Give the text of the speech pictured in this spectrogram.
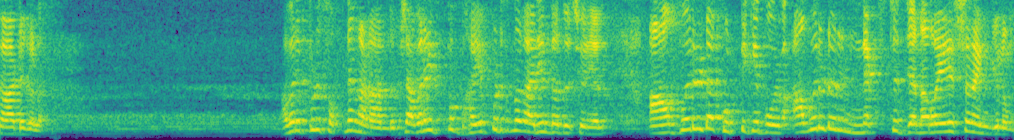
കാടുകൾ. അവരെപ്പോഴും സ്വപ്നം കാണാറുണ്ട്. പക്ഷെ അവരെ ഇപ്പോൾ ഭയപ്പെടുത്തുന്ന കാര്യം എന്താണെന്ന് വെച്ച് കഴിഞ്ഞാൽ അവരുടെ കുട്ടിക്ക് പോയി അവരുടെ ഒരു നെക്സ്റ്റ് ജനറേഷൻ എങ്കിലും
